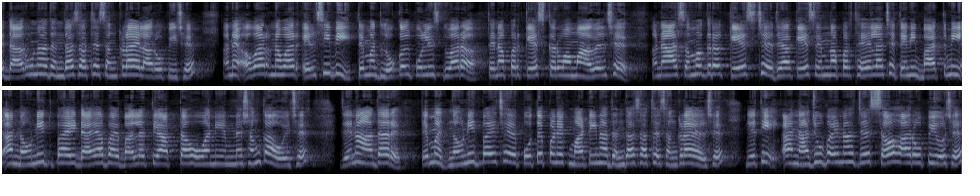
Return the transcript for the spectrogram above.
એ દારૂના ધંધા સાથે સંકળાયેલ આરોપી છે અને અવારનવાર એલસીબી તેમજ લોકલ પોલીસ દ્વારા તેના પર કેસ કરવામાં આવેલ છે. અને આ સમગ્ર કેસ છે, જે આ કેસ એમના પર થયેલા છે, તેની બાતમી આ નવનીતભાઈ ડાયાભાઈ બાલતિયા આપતા હોવાની એમને શંકા હોય છે. જેના આધારે તેમજ નવનીતભાઈ છે પોતે પણ એક માટીના ધંધા સાથે સંકળાયેલ છે. જેથી આ નાજુભાઈના જે સહ આરોપીઓ છે,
